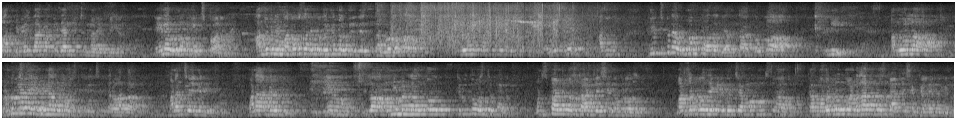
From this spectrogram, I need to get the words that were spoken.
పాతిక వేల దాకా మెజారిటీ ఇచ్చున్నారు ఎంపీగా నేనే రుణం తీర్చుకోవాలి. అందుకు నేను మరొకసారి కృతజ్ఞతలు తెలియజేస్తున్నాను రుణపరం ఎందుకంటే అది తీర్చుకునే రుణం కాదు అది. అంత గొప్ప ఇది. అందువల్ల రెండు వేల ఇరవై నాలుగులో వస్తే వచ్చిన తర్వాత మనం చేయగలిగింది మన అభివృద్ధి నేను ఇలా అన్ని మండలాలతో తిరుగుతూ వస్తున్నాను. మున్సిపాలిటీతో స్టార్ట్ చేశాను ఒక రోజు. మరుసటి రోజు ఎక్కడికి వచ్చాము మొదటి రోజు మండలాలతో స్టార్ట్ చేశాం కళ్యాణ కింద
